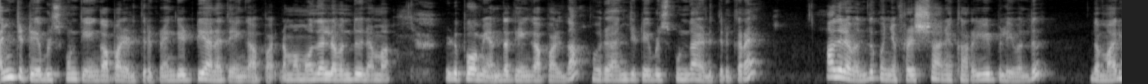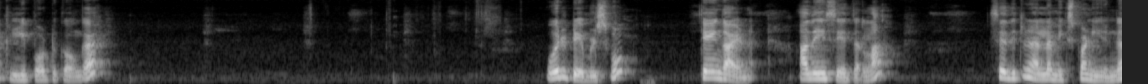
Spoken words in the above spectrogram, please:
அஞ்சு டேபிள் ஸ்பூன் தேங்காய் பால் எடுத்துருக்கிறேன். கெட்டியான தேங்காய் பால். நம்ம முதல்ல வந்து நம்ம எடுப்போமே அந்த தேங்காய் பால் தான். ஒரு அஞ்சு டேபிள் ஸ்பூன் தான் எடுத்துருக்கிறேன். அதில் வந்து கொஞ்சம் ஃப்ரெஷ்ஷான கறிவேப்பிலை வந்து இந்த மாதிரி கிள்ளி போட்டுக்கோங்க. ஒரு டேபிள் ஸ்பூன் தேங்காய் எண்ணெய். அதையும் சேர்த்துடலாம். சேர்த்துட்டு நல்லா மிக்ஸ் பண்ணிடுங்க.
